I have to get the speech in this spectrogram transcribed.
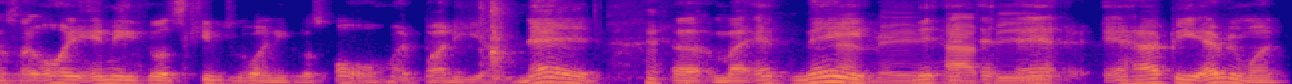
I was like, oh, and he goes, keeps going. He goes, oh, my buddy, uh, Ned, uh, my Aunt May, Happy. happy, everyone.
